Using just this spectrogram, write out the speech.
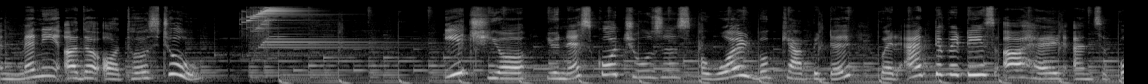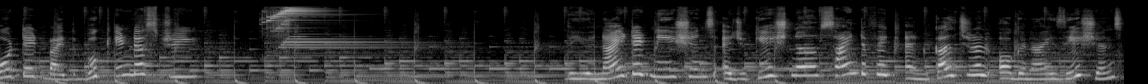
and many other authors too. Each year, UNESCO chooses a World Book Capital where activities are held and supported by the book industry. The United Nations Educational, Scientific and Cultural Organizations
